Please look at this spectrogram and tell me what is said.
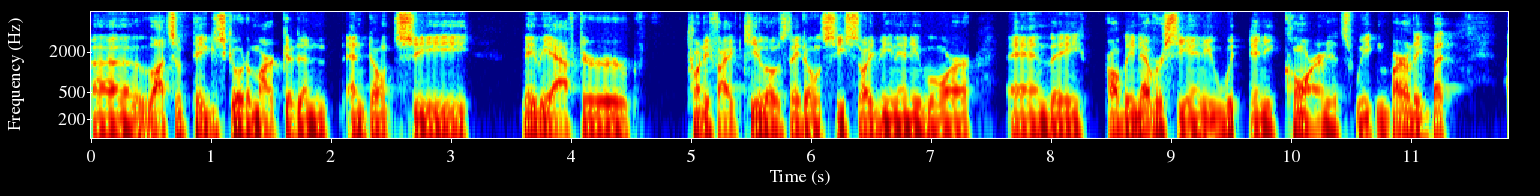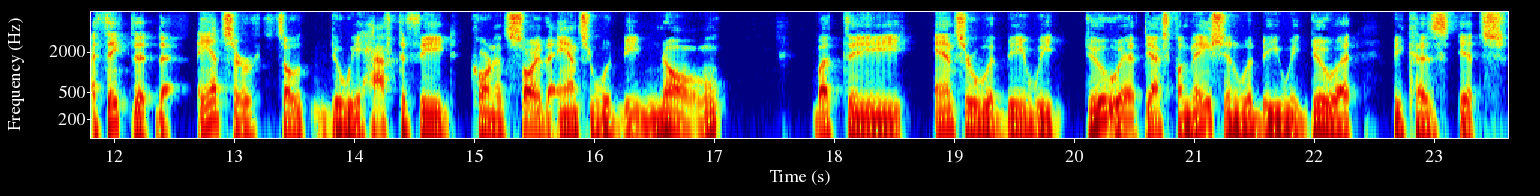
Uh, lots of pigs go to market and and don't see maybe after 25 kilos they don't see soybean anymore, and they probably never see any any corn. It's wheat and barley, but I think that the answer, so do we have to feed corn and soy? The answer would be no. But the answer would be we do it. The explanation would be we do it because it's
